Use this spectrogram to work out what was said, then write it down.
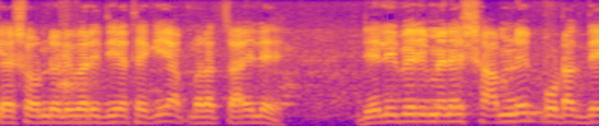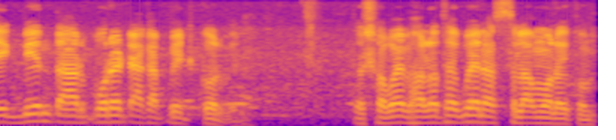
ক্যাশ অন ডেলিভারি দিয়ে থাকি। আপনারা চাইলে ডেলিভারি ম্যানের সামনে প্রোডাক্ট দেখবেন, তারপরে টাকা পেড করবেন। তো সবাই ভালো থাকবেন। আসসালামু আলাইকুম।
